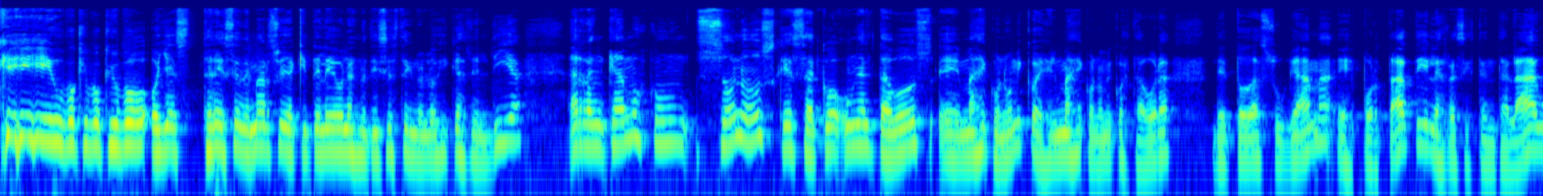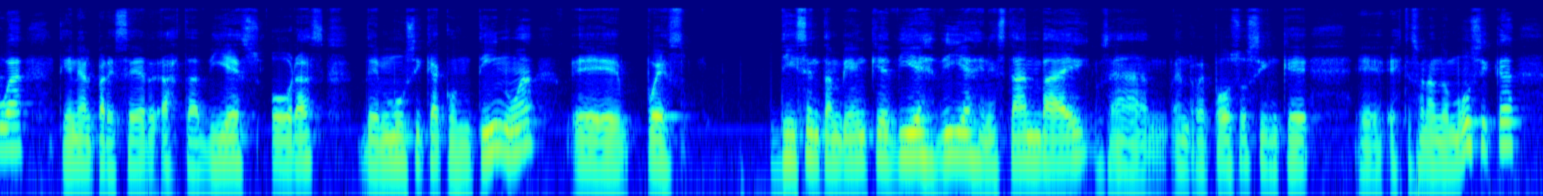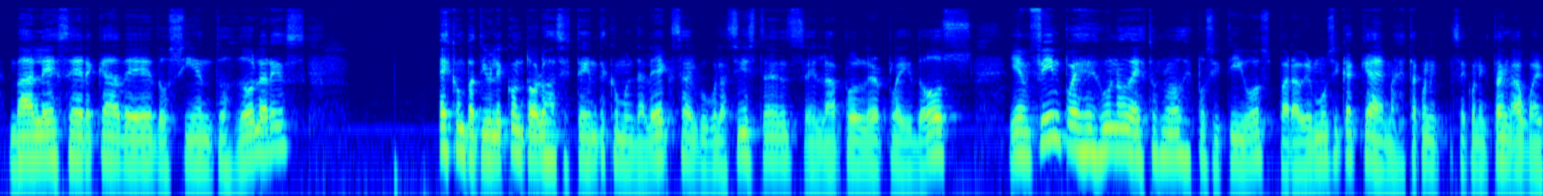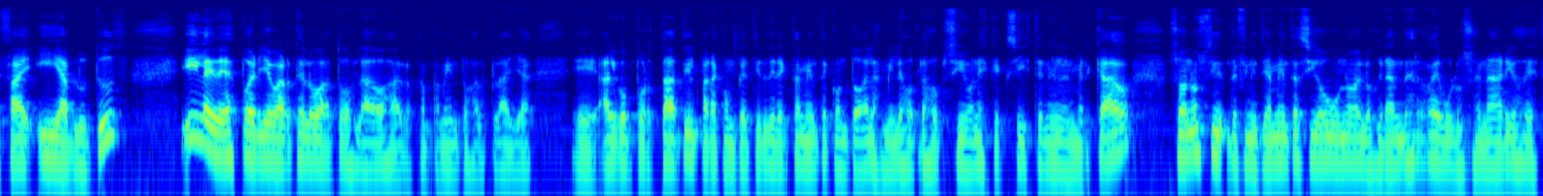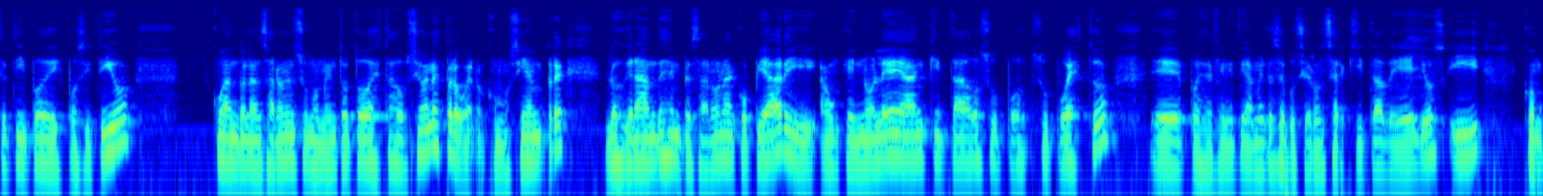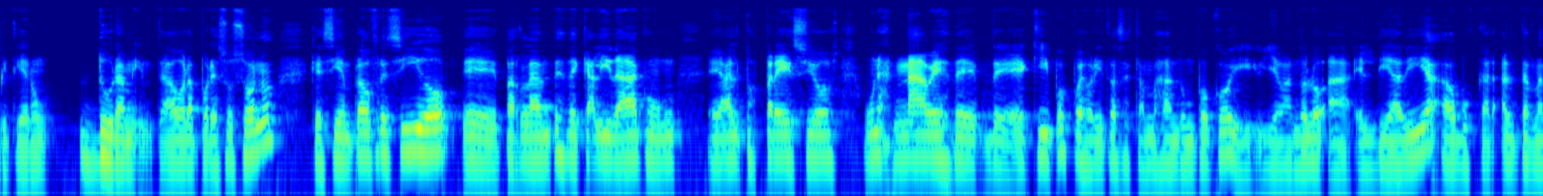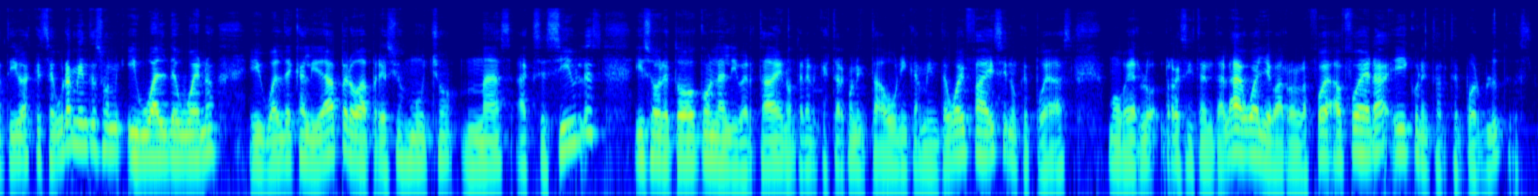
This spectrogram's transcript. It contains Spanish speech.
¿Qué hubo, qué hubo, qué hubo? Hoy es 13 de marzo y aquí te leo las noticias tecnológicas del día. Arrancamos con Sonos, que sacó un altavoz eh, más económico, es el más económico hasta ahora de toda su gama. Es portátil, es resistente al agua, tiene al parecer hasta 10 horas de música continua. Eh, pues dicen también que 10 días en stand-by, o sea, en reposo sin que eh, esté sonando música. Vale cerca de 200 dólares. Es compatible con todos los asistentes como el de Alexa, el Google Assistant, el Apple AirPlay 2. Y en fin, pues es uno de estos nuevos dispositivos para oír música que además está se conectan a Wi-Fi y a Bluetooth. Y la idea es poder llevártelo a todos lados, a los campamentos, a las playas, eh, algo portátil para competir directamente con todas las miles otras opciones que existen en el mercado. Sonos definitivamente ha sido uno de los grandes revolucionarios de este tipo de dispositivo cuando lanzaron en su momento todas estas opciones, pero bueno, como siempre, los grandes empezaron a copiar y aunque no le han quitado su, puesto, eh, pues definitivamente se pusieron cerquita de ellos y compitieron duramente. Ahora por eso Sono, que siempre ha ofrecido eh, parlantes de calidad con eh, altos precios, unas naves de, equipos, pues ahorita se están bajando un poco y llevándolo a el día a día a buscar alternativas que seguramente son igual de buenas e igual de calidad, pero a precios mucho más accesibles y sobre todo con la libertad de no tener que estar conectado únicamente a Wi-Fi, sino que puedas moverlo resistente al agua, llevarlo afuera y conectarte por Bluetooth.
